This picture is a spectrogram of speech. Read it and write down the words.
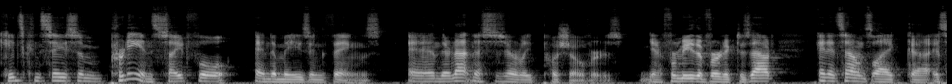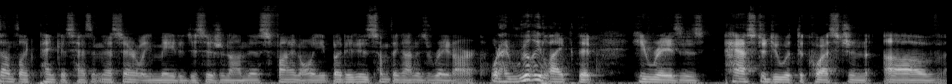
kids can say some pretty insightful and amazing things, and they're not necessarily pushovers. You know, for me, the verdict is out. And it sounds like uh, it sounds like Penkas hasn't necessarily made a decision on this finally, but it is something on his radar. What I really like that he raises has to do with the question of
